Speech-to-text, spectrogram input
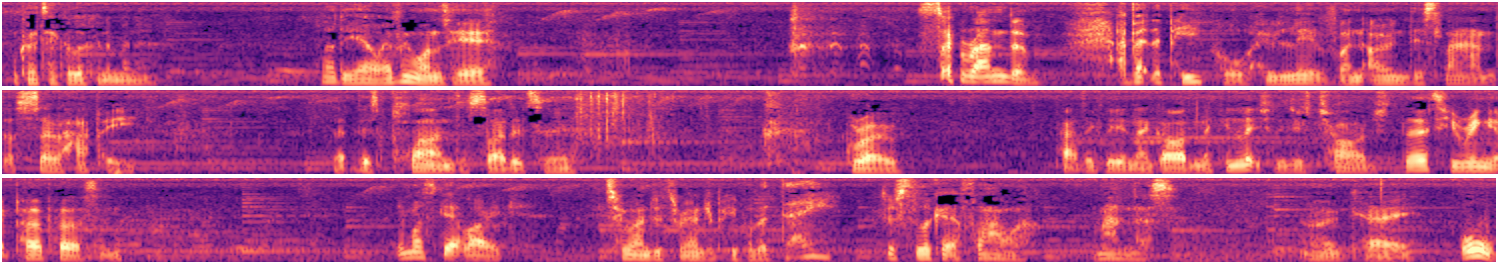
We'll go take a look in a minute. Bloody hell, everyone's here. so random. I bet the people who live and own this land are so happy that this plant decided to grow practically in their garden. They can literally just charge 30 ringgit per person. They must get like 200, 300 people a day just to look at a flower. Madness. Okay. Oh.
